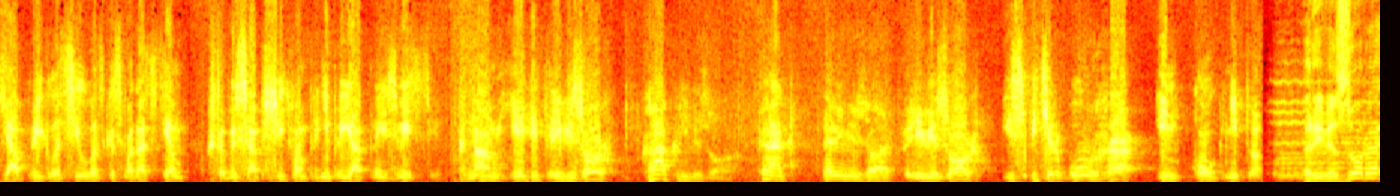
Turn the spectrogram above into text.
Я пригласил вас, господа, с тем, чтобы сообщить вам пренеприятное известие. К нам едет ревизор. Как ревизор? Как ревизор? Ревизор из Петербурга инкогнито. «Ревизора»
